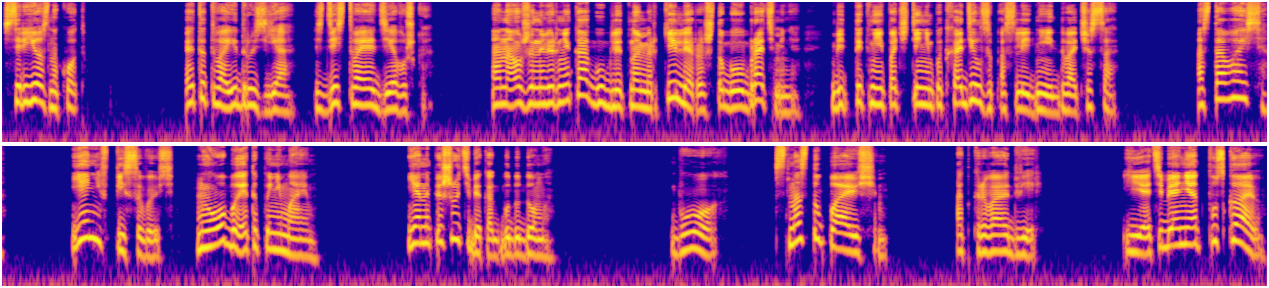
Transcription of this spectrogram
Серьезно, кот. Это твои друзья, здесь твоя девушка. Она уже наверняка гуглит номер киллера, чтобы убрать меня, ведь ты к ней почти не подходил за последние два часа. Оставайся. Я не вписываюсь, мы оба это понимаем. Я напишу тебе, как буду дома. Бо, с наступающим. Открываю дверь. Я тебя не отпускаю.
